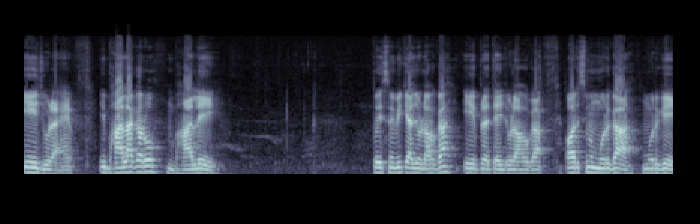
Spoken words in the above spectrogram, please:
ए जुड़ा है। ये भाला करो, भाले। तो इसमें भी क्या जुड़ा होगा? ए प्रत्यय जुड़ा होगा। और इसमें मुर्गा, मुर्गे,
